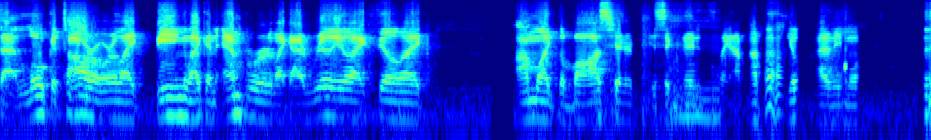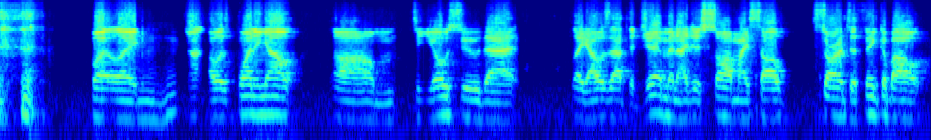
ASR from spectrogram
that Lokuttara or like being like an emperor, like I really like feel like I'm like the boss here basically. It's like I'm not gonna feel that anymore. but like mm-hmm. I was pointing out um to Iosu that like I was at the gym and I just saw myself starting to think about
